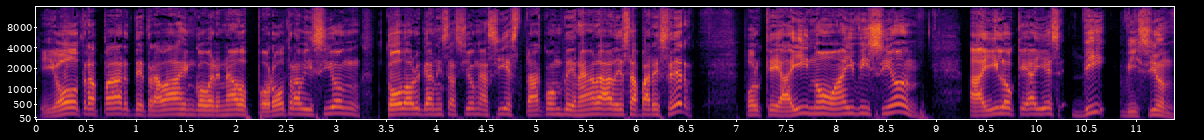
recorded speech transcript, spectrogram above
y otra parte trabajen gobernados por otra visión, toda organización así está condenada a desaparecer, porque ahí no hay visión, ahí lo que hay es división,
